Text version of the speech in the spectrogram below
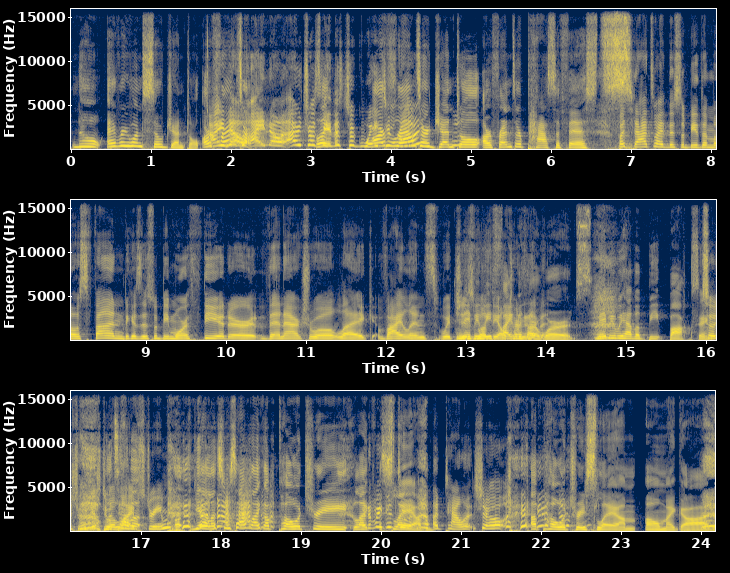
No, everyone's so gentle. Our I friends know, are. I know. I trust me. like, This took way our too friends are gentle. Our friends are pacifists. But that's why this would be the most fun because this would be more theater than actual like violence, which is maybe what we the fight with alternative our is. words. Maybe we have a beatboxing. So should we just do a live stream? uh, yeah, let's just have like a poetry What like if we just slam. a, a talent show? a poetry slam. Oh my god.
